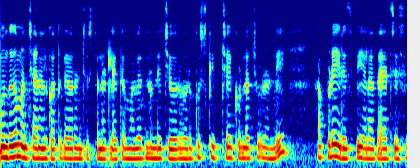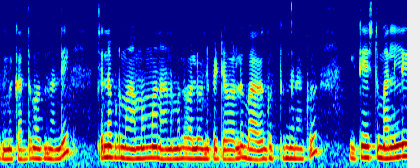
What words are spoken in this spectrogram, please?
ముందుగా మన ఛానల్ కొత్తగా ఎవరైనా చూస్తున్నట్లయితే మొదటి నుండి చివరి వరకు స్కిప్ చేయకుండా చూడండి. అప్పుడే ఈ రెసిపీ ఎలా తయారు చేసేది మీకు అర్థమవుతుందండి. చిన్నప్పుడు మా అమ్మమ్మ నాన్నమ్మలు వాళ్ళు వండి పెట్టేవాళ్ళు బాగా గుర్తుంది నాకు. ఈ టేస్ట్ మళ్ళీ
